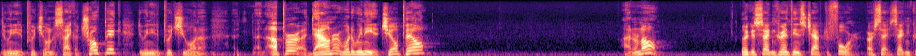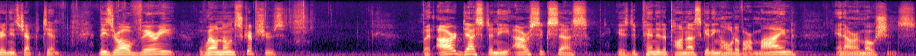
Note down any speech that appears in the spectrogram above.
Do we need to put you on a psychotropic? Do we need to put you on a, a, an upper, a downer? What do we need? A chill pill? I don't know. Look at 2 Corinthians chapter 4 or 2 Corinthians chapter 10. These are all very well-known scriptures. But our destiny, our success is dependent upon us getting hold of our mind and our emotions.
